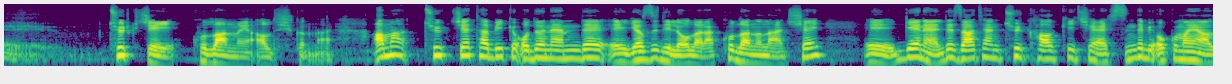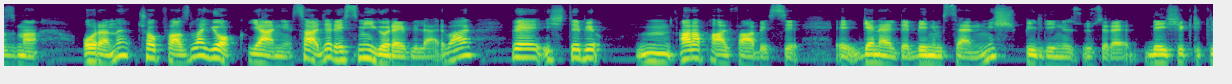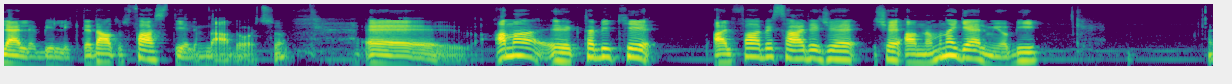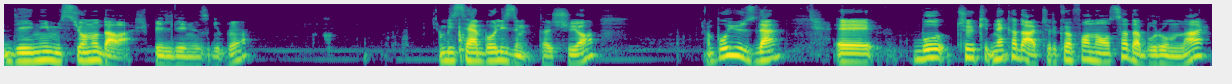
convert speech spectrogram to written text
Türkçeyi kullanmaya alışkınlar. Ama Türkçe tabii ki o dönemde e, yazı dili olarak kullanılan şey e, genelde zaten Türk halkı içerisinde bir okuma yazma oranı çok fazla yok. Yani sadece resmi görevliler var ve işte bir Arap alfabesi e, genelde benimsenmiş bildiğiniz üzere değişikliklerle birlikte daha doğrusu Fars diyelim daha doğrusu. Ama tabii ki alfabe sadece şey anlamına gelmiyor. Bir dini misyonu da var bildiğiniz gibi. Bir sembolizm taşıyor. Bu yüzden e, bu Türk ne kadar Türkofon olsa da bu Rumlar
